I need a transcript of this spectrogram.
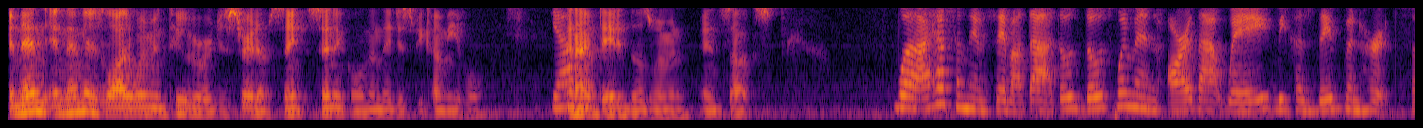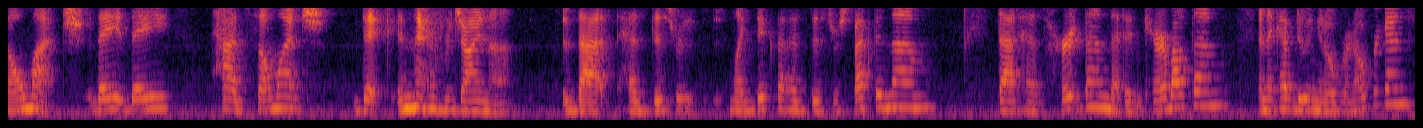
And then and then there's a lot of women too who are just straight up cynical, and then they just become evil. Yeah. And I've dated those women, and it sucks. Well, I have something to say about that. Those those women are that way because they've been hurt so much. They they had so much dick in their vagina that has disre- like dick that has disrespected them, that has hurt them, that didn't care about them, and they kept doing it over and over again.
